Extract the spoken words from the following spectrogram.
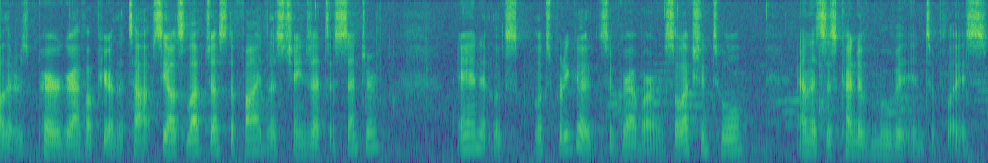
Oh, there's a paragraph up here at the top. See how it's left justified? Let's change that to center. And it looks looks pretty good. So grab our selection tool and let's just kind of move it into place.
